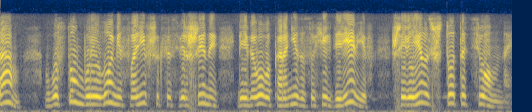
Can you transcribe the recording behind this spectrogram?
Там, в густом буреломе свалившихся с вершины берегового карниза сухих деревьев, шевелилось что-то темное.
